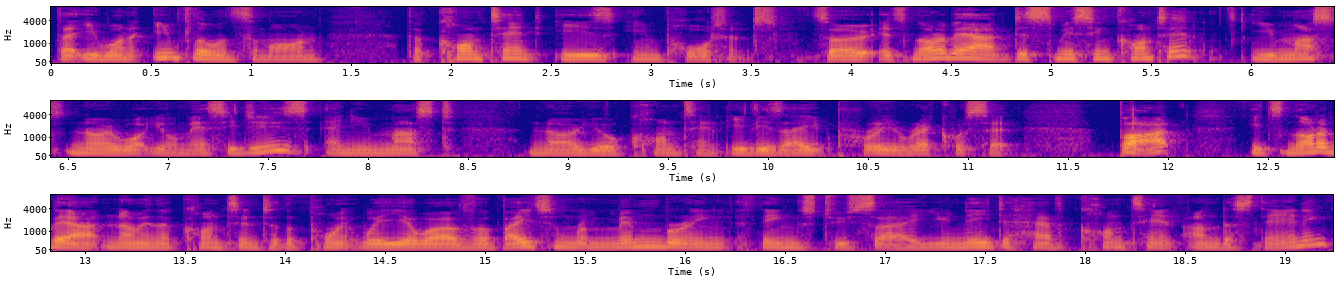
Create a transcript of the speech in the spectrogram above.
that you want to influence them on, the content is important. So it's not about dismissing content. You must know what your message is and you must know your content. It is a prerequisite. But it's not about knowing the content to the point where you are verbatim remembering things to say. You need to have content understanding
